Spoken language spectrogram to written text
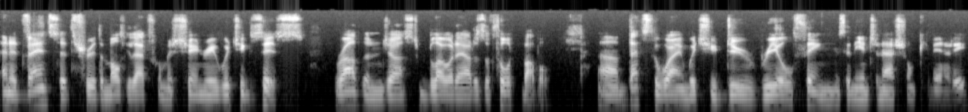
and advance it through the multilateral machinery which exists rather than just blow it out as a thought bubble. Um, that's the way in which you do real things in the international community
